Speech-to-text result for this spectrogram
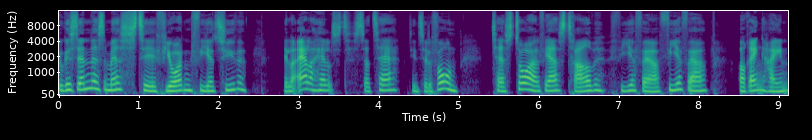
Du kan sende en sms til 1424, eller allerhelst, så tag din telefon, tast 72 30 44 44 og ring herind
